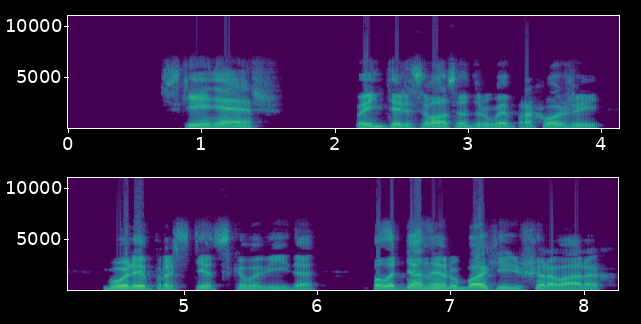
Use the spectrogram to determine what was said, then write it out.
— Скинешь? — поинтересовался другой прохожий, более простецкого вида, в полотняной рубахе и шароварах,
